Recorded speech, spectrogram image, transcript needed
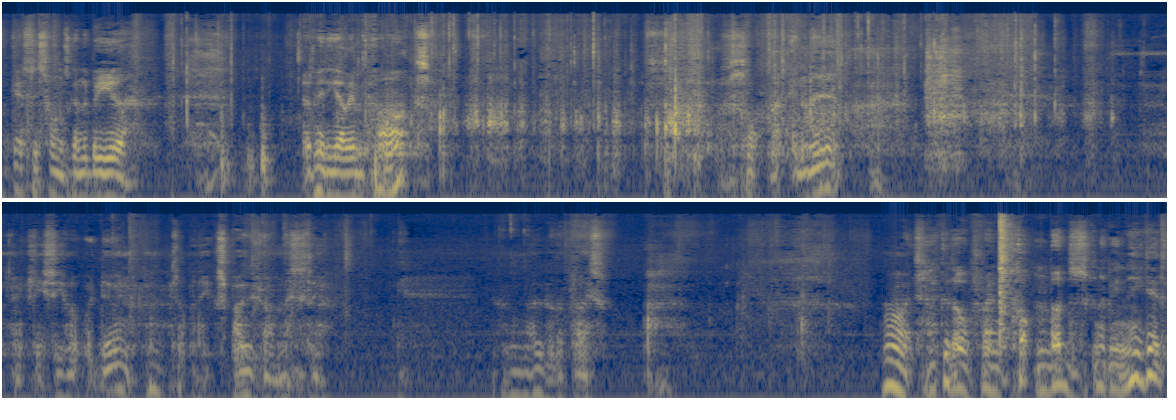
I guess this one's going to be a, a video in parts. Slot that in there. Actually see what we're doing. What's up the exposure on this thing? All over the place. Right, our good old friend cotton buds is going to be needed.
